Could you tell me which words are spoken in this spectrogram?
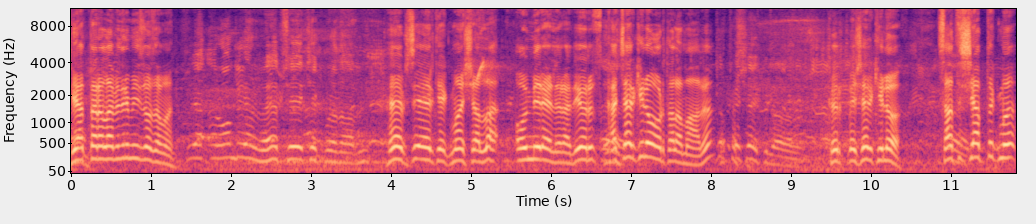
Fiyatlar alabilir miyiz o zaman? Fiyatlar 11 lira. Hepsi erkek burada abi. Hepsi erkek maşallah 11 lira diyoruz. Kaçar kilo ortalama abi? 45'er kilo abi. 45'er kilo. Satış yaptık mı?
